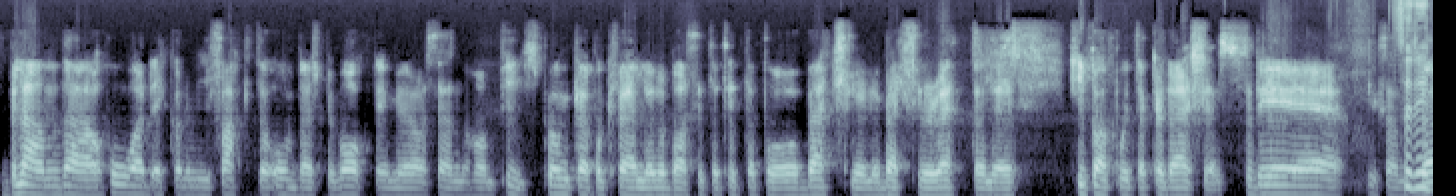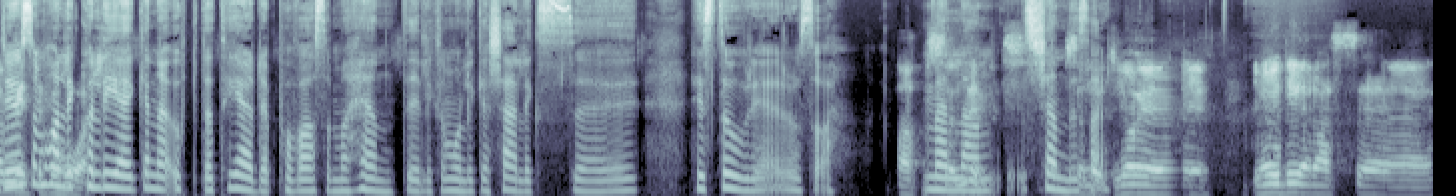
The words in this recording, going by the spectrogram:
blanda hård ekonomifakta och omvärldsbevakning med att sen ha en pyspunka på kvällen och bara sitta och titta på Bachelor eller Bachelorette eller Keep Up With The Kardashians. Så det är, liksom, så det är du som håller hårt. kollegorna uppdaterade på vad som har hänt i liksom olika kärlekshistorier och så? Absolut. Mellan kändisar? Absolut. Jag är, jag är deras eh,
